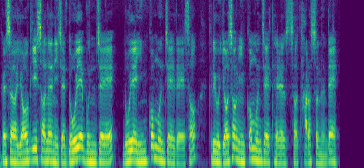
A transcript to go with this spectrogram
그래서 여기서는 이제 노예 문제, 노예 인권 문제에 대해서 그리고 여성 인권 문제에 대해서 다뤘었는데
